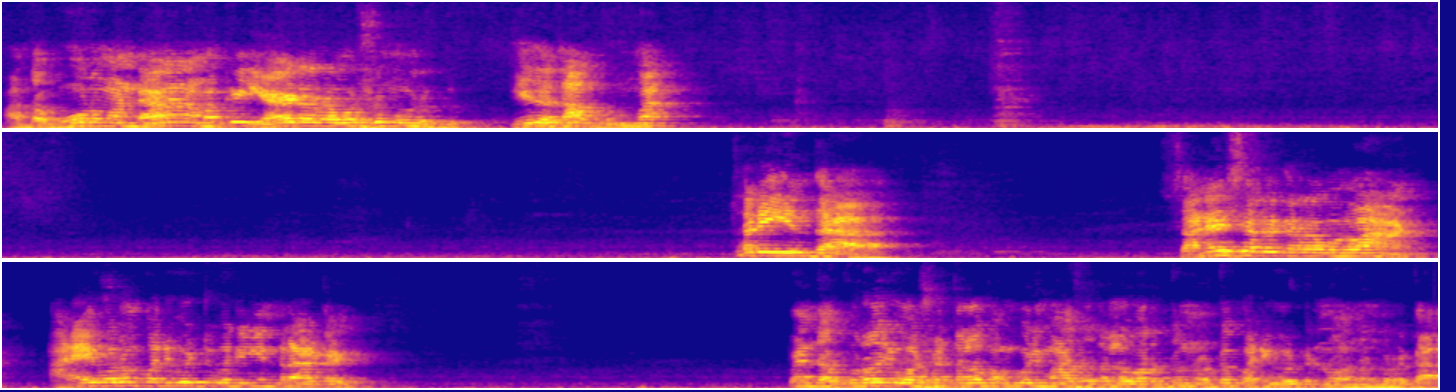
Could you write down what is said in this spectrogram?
அந்த மூணு மணி நேரம் நமக்கு ஏழரை வருஷமும் இருக்கு. இதுதான் உண்மை. சரி இந்த சனேஸ்வரகர பகவான் அனைவரும் பதிவிட்டு வருகின்றார்கள். இப்போ இந்த குரோதி வருஷத்தில் பங்குனி மாதத்தில் வருதுன்னு மட்டும் பதிவிட்டுன்னு வந்துருக்கா.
